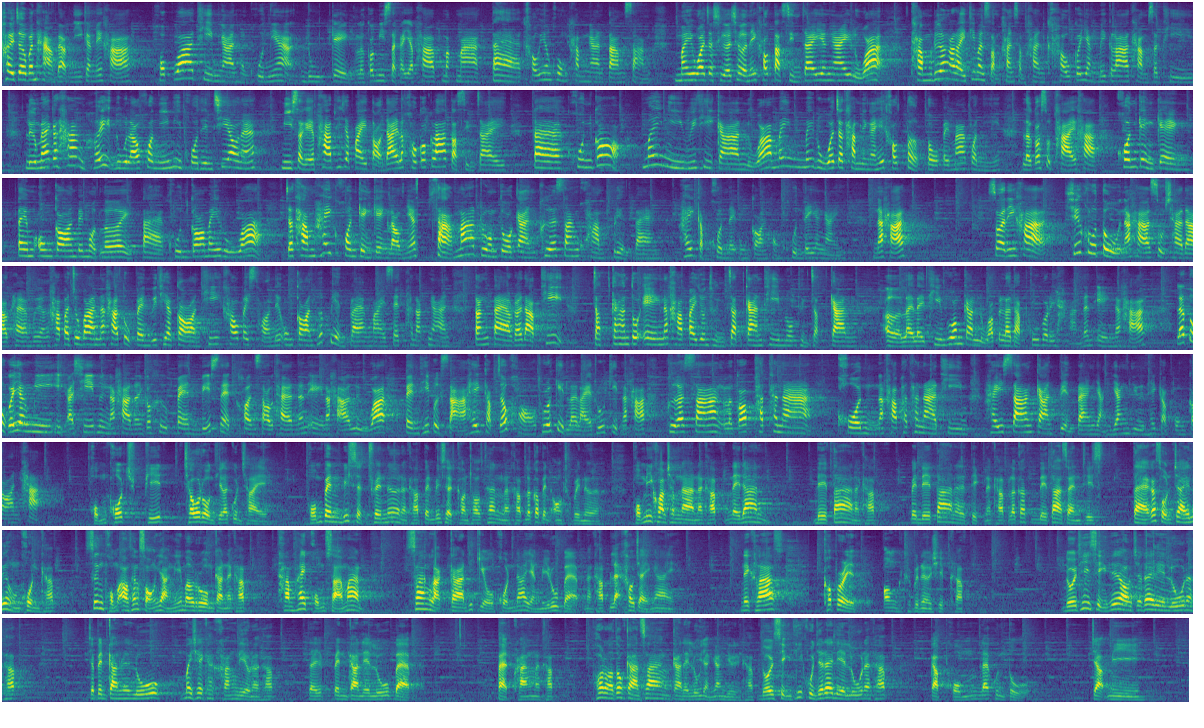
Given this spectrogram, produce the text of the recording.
เคยเจอปัญหาแบบนี้กันไหมคะ พบว่าทีมงานของคุณเนี่ยดูเก่งแล้วก็มีศักยภาพมาก ๆ แต่เขายังคงทำงานตามสั่ง ไม่ว่าจะเชื้อเชิญให้เขาตัดสินใจยังไง หรือว่าทำเรื่องอะไรที่มันสำคัญสำคัญเขาก็ยังไม่กล้าทำสักที หรือแม้กระทั่งเฮ้ยดูแล้วคนนี้มี potential นะ มีศักยภาพที่จะไปต่อได้แล้วเขาก็กล้าตัดสินใจ แต่คุณก็ไม่มีวิธีการหรือว่าไม่ไม่รู้ว่าจะทำยังไงให้เขาเติบโตไปมากกว่านี้ แล้วก็สุดท้ายค่ะ คนเก่งๆ เต็มองค์กรไปหมดเลย แต่คุณก็ไม่รู้ว่าจะทำให้คนเก่งๆเหล่านี้สามารถรวมตัวกันเพื่อสร้างความเปลี่ยนแปลงให้กับคนในองค์กรของคุณได้ยังไงนะคะ สวัสดีค่ะ ชื่อครูตู่นะคะ สุชาดาแพรเมืองค่ะ ปัจจุบันนะคะ ตู่เป็นวิทยากรที่เข้าไปสอนในองค์กร เพื่อเปลี่ยนแปลง mindset พนักงาน ตั้งแต่ระดับที่จัดการตัวเองนะคะ ไปจนถึงจัดการทีมรวมถึงจัดการหลาย ๆ ทีมร่วมกันหรือว่าเป็นระดับผู้บริหารนั่นเองนะคะ และตู่ก็ยังมีอีกอาชีพหนึ่งนะคะ นั่นก็คือเป็น business consultant นั่นเองนะคะ หรือว่าเป็นที่ปรึกษาให้กับเจ้าของธุรกิจหลาย ๆ ธุรกิจนะคะ เพื่อสร้างแล้วก็พัฒนา คนนะคะพัฒนาทีมให้สร้างการเปลี่ยนแปลงอย่างยั่งยืนให้กับองค์กรค่ะ ผมโค้ชพีทชวรนธีรกุลชัย ผมเป็น business trainer นะครับ เป็น business consultant นะครับ แล้วก็เป็น entrepreneur ผมมีความชำนาญนะครับในด้าน data นะครับ เป็น data analytics นะครับ แล้วก็ data scientist แต่ก็สนใจเรื่องของคนครับ ซึ่งผมเอาทั้งสองอย่างนี้มารวมกันนะครับทำให้ผมสามารถสร้างหลักการที่เกี่ยวกับคนได้อย่างมีรูปแบบนะครับ และเข้าใจง่าย ในคลาส corporate entrepreneurship ครับ โดยที่สิ่งที่เราจะได้เรียนรู้นะครับ จะเป็นการเรียนรู้ไม่ใช่แค่ครั้งเดียวนะครับ แต่เป็นการเรียนรู้แบบ 8 ครั้งนะครับ เพราะเราต้องการสร้างการเรียนรู้อย่างยั่งยืนครับ โดยสิ่งที่คุณจะได้เรียนรู้นะครับ กับผมและคุณตู่จะมี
